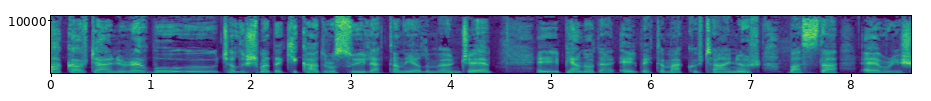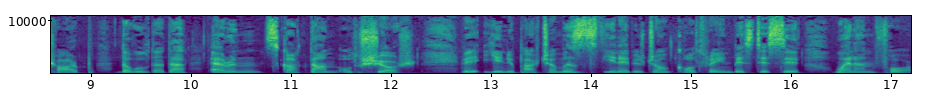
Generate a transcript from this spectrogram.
McCoy Turner'ı bu e, çalışmadaki kadrosuyla tanıyalım önce. E, piyanoda elbette McCoy Turner, basta Avery Sharp, davulda da Aaron Scott'tan oluşuyor. Ve yeni parçamız yine bir John Coltrane bestesi One and Four.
